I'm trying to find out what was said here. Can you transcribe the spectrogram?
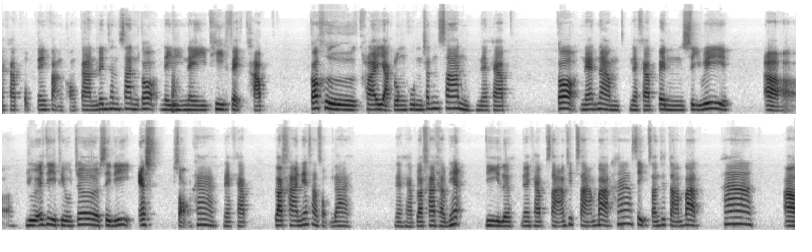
ะครับผมในฝั่งของการเล่นสั้น ๆ ก็ในใน t f e c ครับ ก็คือใครอยากลงทุนสั้นๆนะครับ ก็แนะนำนะครับเป็นซีรีส์เอ่อ USD Future Series S25 นะครับ ราคาเนี้ยสะสมได้นะครับ ราคาแถวเนี้ยดีเลยนะครับ 33 บาท 50 33 บาท 5อ่า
